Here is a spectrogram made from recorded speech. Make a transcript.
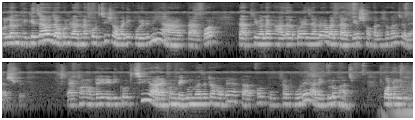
বললাম, থেকে যাও, যখন রান্না করছি সবারই করে নিই আর তারপর রাত্রিবেলা খাওয়া দাওয়া করে যাবে, আবার কালকে সকাল সকাল চলে আসবে। এখন ওটাই রেডি করছি, আর এখন বেগুন ভাজাটা হবে, আর তারপর পুকটা ভরে আর এগুলো ভাজবো পটলগুলো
